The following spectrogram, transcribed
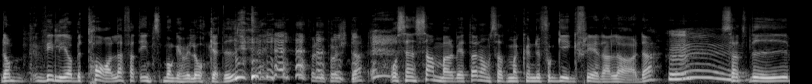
De ville jag betala för att inte så många ville åka dit. för det första. Och sen samarbetade de så att man kunde få gig fredag, lördag. Så att vi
